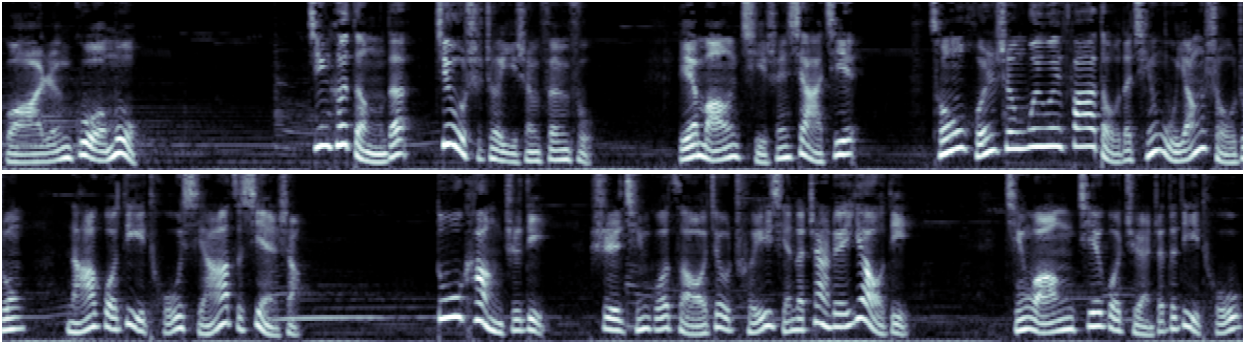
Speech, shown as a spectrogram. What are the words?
寡人过目。”荆轲等的就是这一声吩咐，连忙起身下阶，从浑身微微发抖的秦舞阳手中拿过地图匣子，献上。都抗之地是秦国早就垂涎的战略要地。秦王接过卷着的地图，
